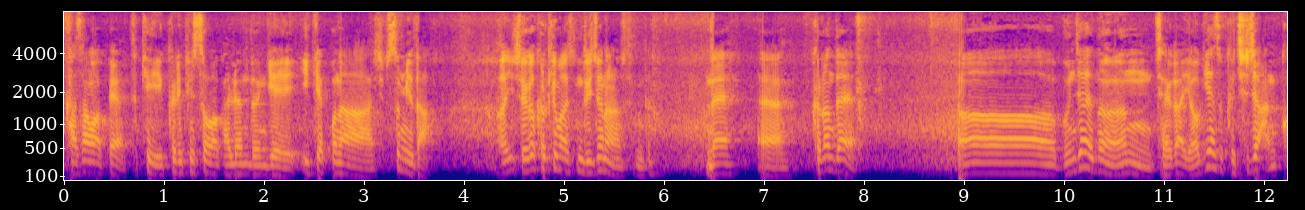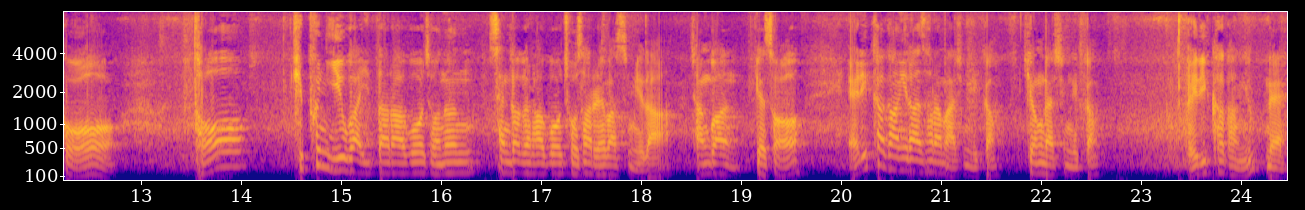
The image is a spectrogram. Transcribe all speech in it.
가상화폐 특히 이 그리피스와 관련된 게 있겠구나 싶습니다. 아니 제가 그렇게 말씀드리지는 않았습니다. 네. 예. 그런데 어, 문제는 제가 여기에서 그치지 않고 더 깊은 이유가 있다라고 저는 생각을 하고 조사를 해봤습니다. 장관께서 에리카 강이라는 사람 아십니까? 기억나십니까? 에리카 강요? 네.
